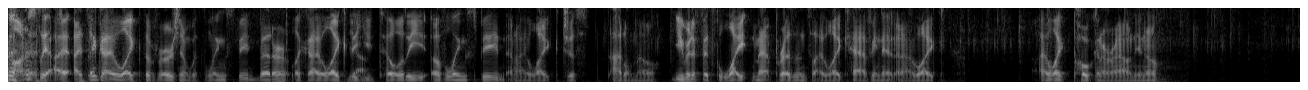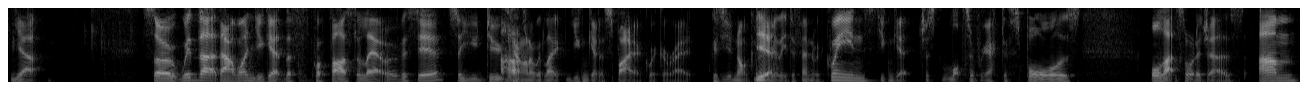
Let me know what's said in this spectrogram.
honestly, I, I think I like the version with Ling Speed better. Like, I like the Yeah. utility of Ling Speed, and I like just, I don't know, even if it's light map presence, I like having it, and I like, I like poking around, you know? Yeah. So with that that one, you get the faster lair overseer. So you do Uh-huh. counter with like you can get a spire quicker, right? Because you're not going to Yeah. really defend with queens. You can get just lots of reactive spores, all that sort of jazz. Um.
